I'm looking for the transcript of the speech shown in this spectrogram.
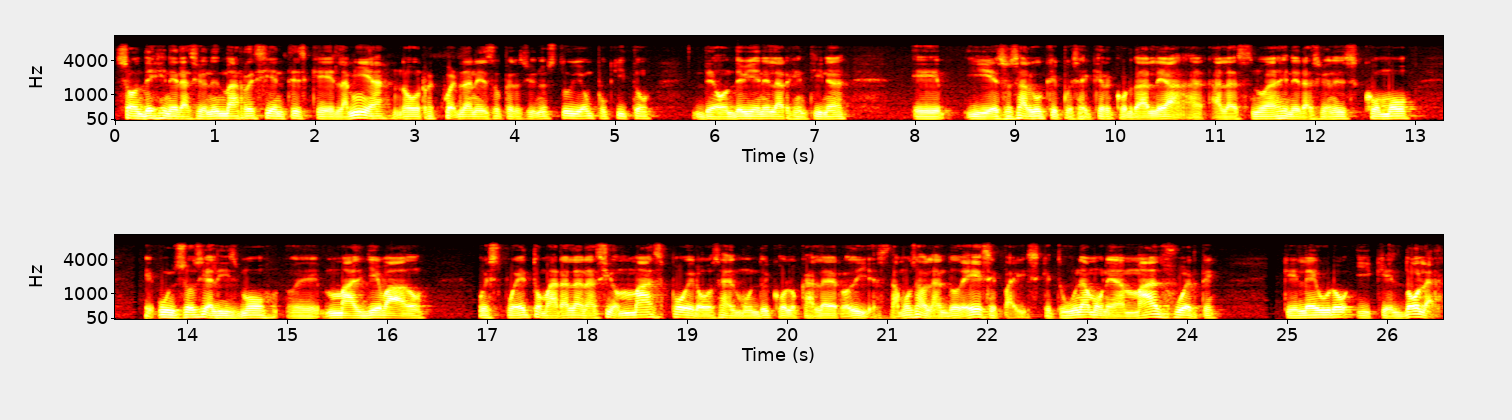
son de generaciones más recientes que la mía, no recuerdan eso, pero si uno estudia un poquito de dónde viene la Argentina, eh, y eso es algo que pues hay que recordarle a, las nuevas generaciones como eh, un socialismo eh, mal llevado pues puede tomar a la nación más poderosa del mundo y colocarla de rodillas. Estamos hablando de ese país que tuvo una moneda más fuerte que el euro y que el dólar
